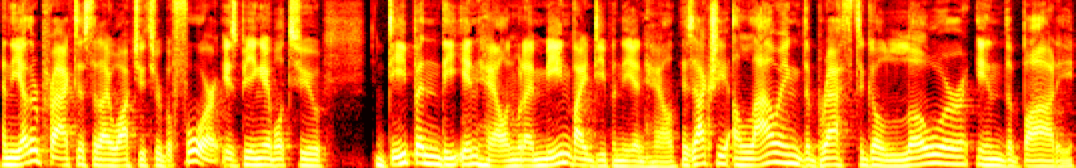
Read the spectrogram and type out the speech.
And the other practice that I walked you through before is being able to deepen the inhale. And what I mean by deepen the inhale is actually allowing the breath to go lower in the body.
